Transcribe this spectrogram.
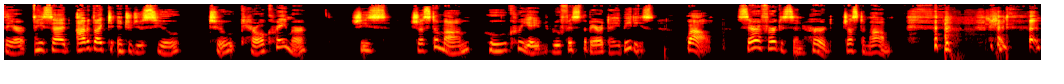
there, he said, I would like to introduce you to Carol Kramer. She's just a mom who created Rufus the Bear at Diabetes. Well, Sarah Ferguson heard just a mom. and, and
